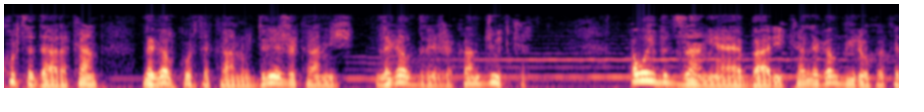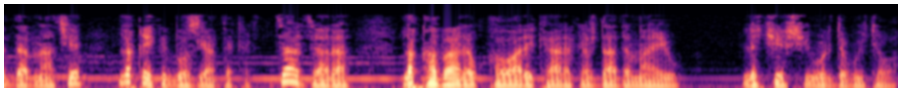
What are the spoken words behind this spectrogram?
کورتە دارەکان لەگەڵ کورتەکان و درێژەکانیش لەگەڵ درێژەکان جووت کرد ئەوەی بتزانایە باریکە لەگەڵ بیرۆکەکە دەرناچێ لقێکت بۆ زیاد دەکرد جار جارە لە قەبارە و قەوارەی کارەکەشدا دەمای و لە کێشی ورد دەبوویتەوە.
